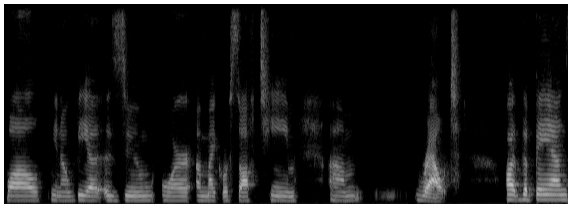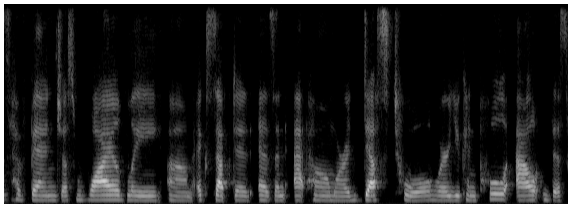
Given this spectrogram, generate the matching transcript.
while you know via a zoom or a microsoft team um, route. Uh, the bands have been just wildly um, accepted as an at home or a desk tool where you can pull out this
